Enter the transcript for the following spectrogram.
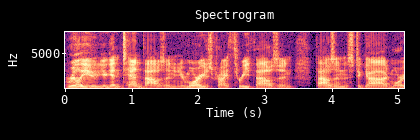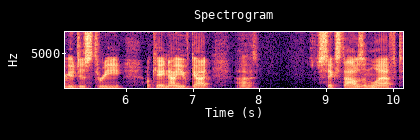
really, you're getting ten thousand, and your mortgage is probably three thousand. Thousand is to God. Mortgage is three. Okay, now you've got uh, six thousand left.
